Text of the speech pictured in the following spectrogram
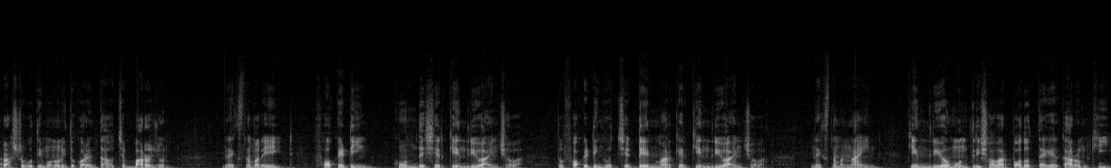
রাষ্ট্রপতি মনোনীত করেন তা হচ্ছে বারো জন। নেক্সট নাম্বার এইট ফকেটিং কোন দেশের কেন্দ্রীয় আইনসভা? তো ফকেটিং হচ্ছে ডেনমার্কের কেন্দ্রীয় আইনসভা। নেক্সট নাম্বার নাইন কেন্দ্রীয় মন্ত্রিসভার পদত্যাগের কারণ কি?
